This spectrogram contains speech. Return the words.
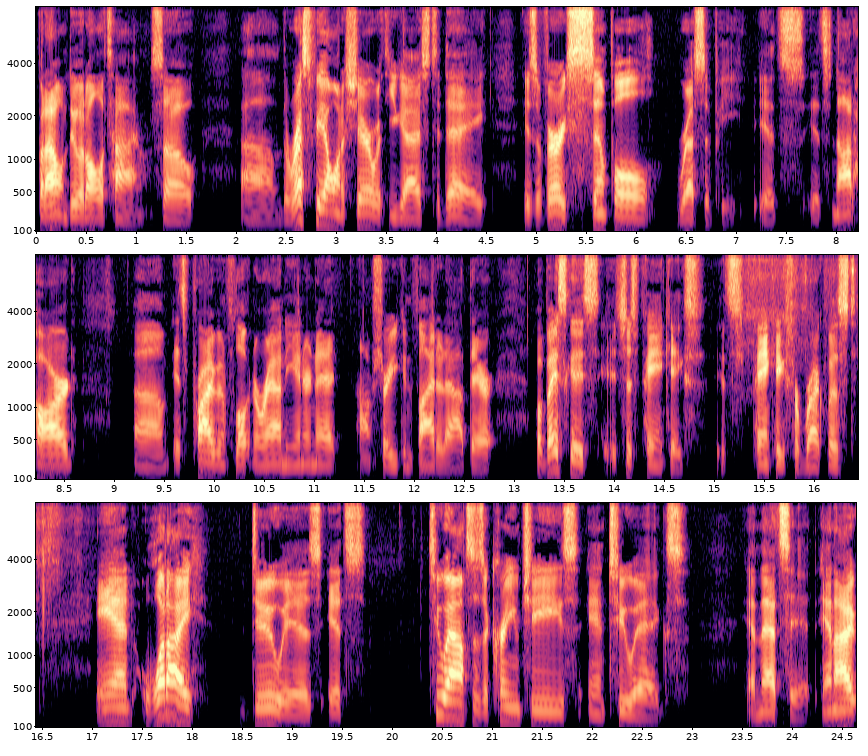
But I don't do it all the time. So um, the recipe I want to share with you guys today is a very simple recipe. It's it's not hard. Um, it's probably been floating around the internet. I'm sure you can find it out there. But basically, it's, it's just pancakes. It's pancakes for breakfast. And what I do is it's two ounces of cream cheese and two eggs, and that's it. And I,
